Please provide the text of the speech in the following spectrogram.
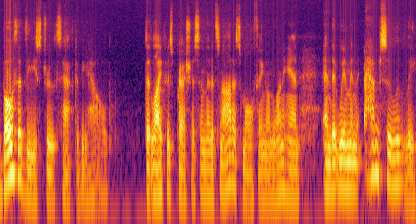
both of these truths have to be held that life is precious and that it's not a small thing on one hand, and that women absolutely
